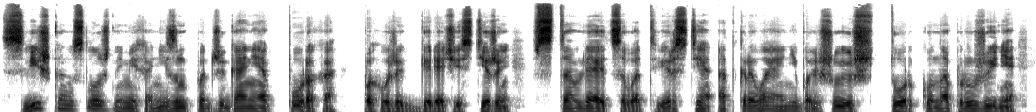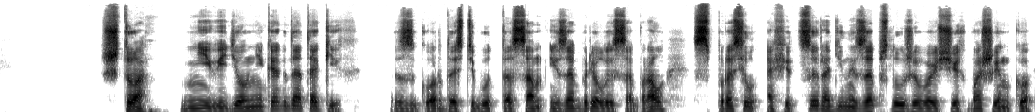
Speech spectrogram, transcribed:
Слишком сложный механизм поджигания пороха, похоже, горячий стержень вставляется в отверстие, открывая небольшую шторку на пружине – «Что, не видел никогда таких?» С гордостью, будто сам изобрел и собрал, спросил офицер, один из обслуживающих машинку.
